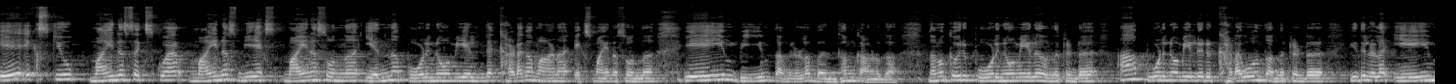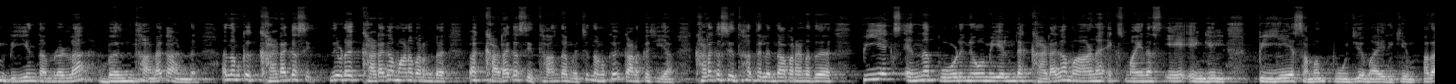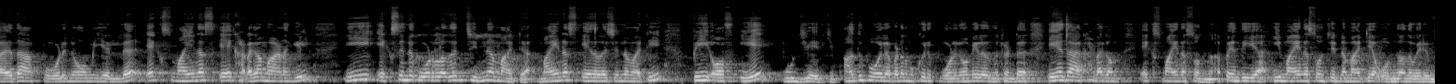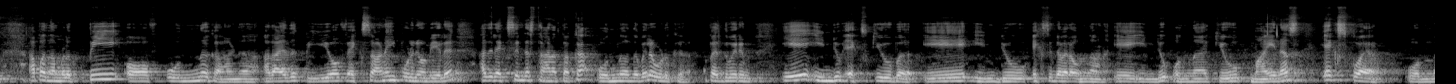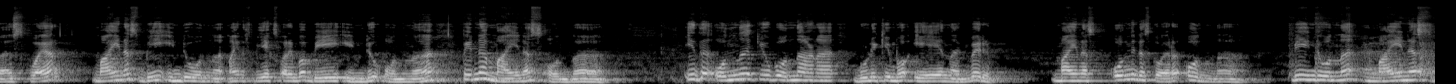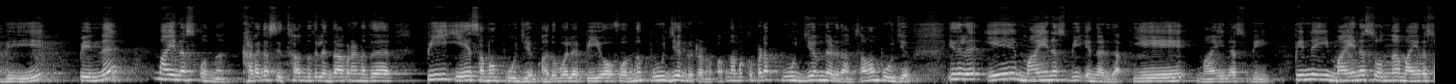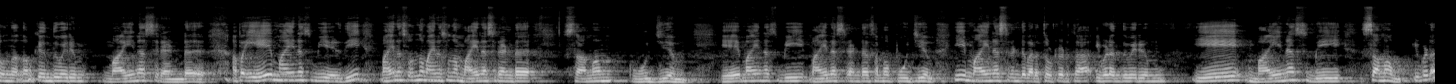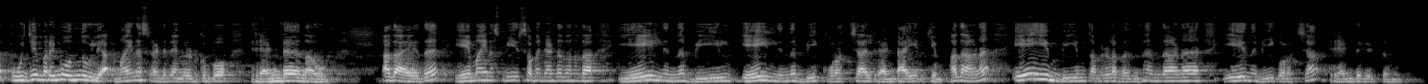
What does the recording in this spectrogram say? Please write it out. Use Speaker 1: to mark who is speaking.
Speaker 1: A X cube minus X square minus B X minus ഒന്ന് എന്ന പോളിനോമിയലിന്റെ ഘടകമാണ് എക്സ് മൈനസ് ഒന്ന്. എയും ബിയും തമ്മിലുള്ള ബന്ധം കാണുക. നമുക്കൊരു പോളിനോമിയൽ തന്നിട്ടുണ്ട്. ആ പോളിനോമിയലിന്റെ ഒരു ഘടകവും തന്നിട്ടുണ്ട്. ഇതിലുള്ള എയും ബിയും തമ്മിലുള്ള ബന്ധമാണ് കാണുന്നത്. അത് നമുക്ക് ഘടക സി ഇതിവിടെ ഘടകമാണ് പറഞ്ഞത് അപ്പോൾ ഘടക സിദ്ധാന്തം വെച്ച് നമുക്ക് കണക്ക് ചെയ്യാം. ഘടക സിദ്ധാന്തത്തിൽ എന്താ പറയണത്? പി എക്സ് എന്ന പോളിനോമിയലിന്റെ ഘടകമാണ് എക്സ് മൈനസ് എ എങ്കിൽ പി എ സമം പൂജ്യമായിരിക്കും അതായത് ആ പോളിനോമിയലിൽ എക്സ് മൈനസ് എ ഘടകമാണെങ്കിൽ ഈ എക്സിന്റെ കൂടുള്ളത് ചിഹ്നം മാറ്റുക. മൈനസ് എ എന്നുള്ള ചിഹ്നം മാറ്റി പി ഓഫ് എ പൂജ്യമായിരിക്കും. അതുപോലെ ഇവിടെ നമുക്കൊരു പോളിനോമിയൽ തന്നിട്ടുണ്ട്. ഏതാ ഘടകം? എക്സ് മൈനസ് ഒന്ന്. അപ്പോൾ എന്ത് ചെയ്യുക? ഈ മൈനസ് ഒന്ന് ചിഹ്നം മാറ്റിയ ഒന്നെന്ന് വരും. അപ്പോൾ നമ്മൾ പി ഓഫ് ഒന്ന് കാണുക. അതായത് പി ഓഫ് എക്സ് ആണ് ഈ പോളിനോമിയൽ അതിൽ എക്സിന്റെ സ്ഥാനത്തൊക്കെ ഒന്ന് എന്ന് വില കൊടുക്കുക. അപ്പോൾ എന്ത് വരും? A into X cube A into എക്സിന്റെ വില ഒന്നാണ്. എ ഇന്റു ഒന്ന് ക്യൂബ് മൈനസ് എക്സ് സ്ക്വയർ ഒന്ന് സ്ക്വയർ മൈനസ് ബി ഇന്റു ഒന്ന് മൈനസ് ബി എക്സ് പറയുമ്പോൾ ബി ഇന്റു ഒന്ന് പിന്നെ മൈനസ് ഒന്ന്. ഇത് ഒന്ന് ക്യൂബ് ഒന്നാണ് ഗുണിക്കുമ്പോൾ എ എന്ന് വരും. മൈനസ് ഒന്നിന്റെ സ്ക്വയർ ഒന്ന്. ബി ഇന്റു ഒന്ന് മൈനസ് ബി പിന്നെ മൈനസ് ഒന്ന്. ഘടക സിദ്ധാന്തത്തിൽ എന്താ പറയണത്? പി എ സമം പൂജ്യം. അതുപോലെ പി ഓഫ് ഒന്ന് പൂജ്യം കിട്ടണം. അപ്പം നമുക്ക് ഇവിടെ പൂജ്യം എന്ന് എഴുതാം. സമം പൂജ്യം. ഇതിൽ എ മൈനസ് ബി എന്ന് എഴുതാം. എ മൈനസ് ബി പിന്നെ ഈ മൈനസ് ഒന്ന് മൈനസ് ഒന്ന് നമുക്ക് എന്ത് വരും? മൈനസ് രണ്ട്. അപ്പോൾ എ മൈനസ് ബി എഴുതി മൈനസ് ഒന്ന് മൈനസ് ഒന്ന് മൈനസ് രണ്ട് സമം പൂജ്യം. എ മൈനസ് ബി മൈനസ് രണ്ട് സമം പൂജ്യം. ഈ മൈനസ് രണ്ട് വലത്തോട്ടെടുത്താൽ ഇവിടെ എന്ത് വരും? എ മൈനസ് ബി സമം. ഇവിടെ പൂജ്യം പറയുമ്പോൾ ഒന്നുമില്ല. മൈനസ് രണ്ടിനെ ഞങ്ങൾ എടുക്കുമ്പോൾ രണ്ട് എന്നാവും അതായത് എ മൈനസ് ബി സമം രണ്ട് എന്ന് പറഞ്ഞാൽ എയിൽ നിന്ന് ബിയിൽ എയിൽ നിന്ന് ബി കുറച്ചാൽ രണ്ടായിരിക്കും. അതാണ് എയും ബിയും തമ്മിലുള്ള ബന്ധം എന്താണ്? എന്ന് ബി കുറച്ചാൽ രണ്ട് കിട്ടും.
